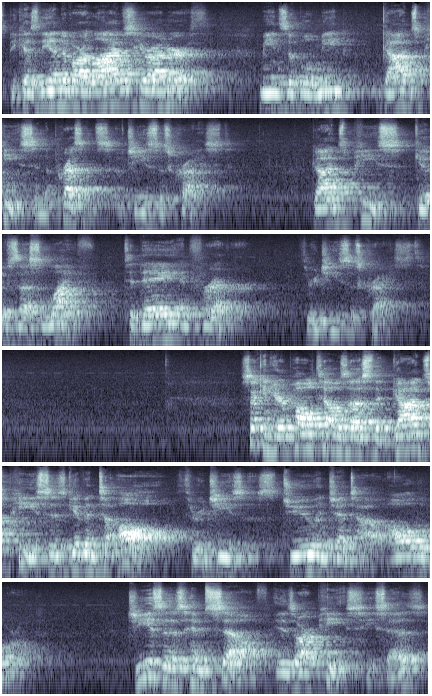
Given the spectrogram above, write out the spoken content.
It's because the end of our lives here on earth means that we'll meet God's peace in the presence of Jesus Christ. God's peace gives us life today and forever through Jesus Christ. Second, here, Paul tells us that God's peace is given to all through Jesus, Jew and Gentile, all the world. Jesus himself is our peace, he says.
